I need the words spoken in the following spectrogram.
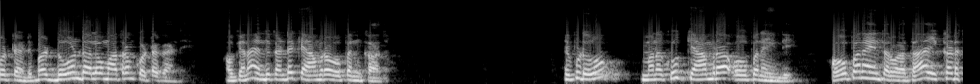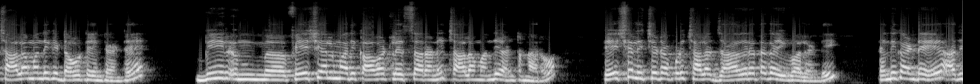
కొట్టండి. బట్ డోంట్ అలో మాత్రం కొట్టకండి. ఓకేనా? ఎందుకంటే కెమెరా ఓపెన్ కాదు. ఇప్పుడు మనకు కెమెరా ఓపెన్ అయింది. ఓపెన్ అయిన తర్వాత ఇక్కడ చాలామందికి డౌట్ ఏంటంటే బీ ఫేషియల్ మాది కావట్లేదు సార్ అని చాలామంది అంటున్నారు. ఫేషియల్ ఇచ్చేటప్పుడు చాలా జాగ్రత్తగా ఇవ్వాలండి. ఎందుకంటే అది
